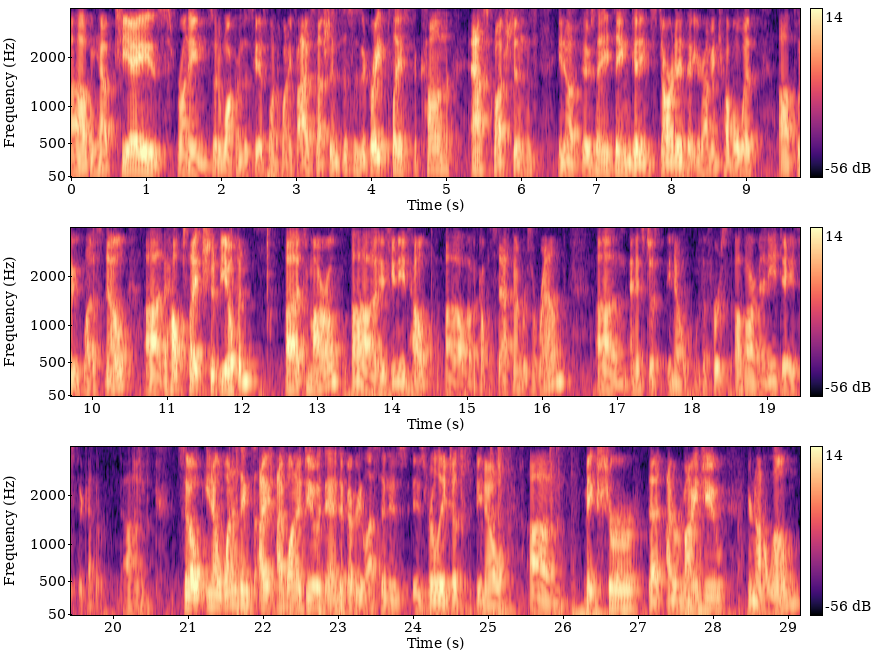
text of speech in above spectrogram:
Uh, we have TAs running sort of welcome to CS 125 sessions. This is a great place to come, ask questions. You know, if there's anything getting started that you're having trouble with, uh, please let us know. Uh, the help site should be open uh, tomorrow uh, if you need help. I'll have a couple staff members around. Um, and it's just, you know, the first of our many days together. Um, so, you know, one of the things I, I want to do at the end of every lesson is, is really just, you know, um, make sure that I remind you you're not alone.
